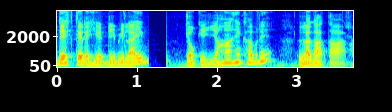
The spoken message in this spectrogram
देखते रहिए डीबी लाइव, क्योंकि यहाँ हैं खबरें लगातार।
